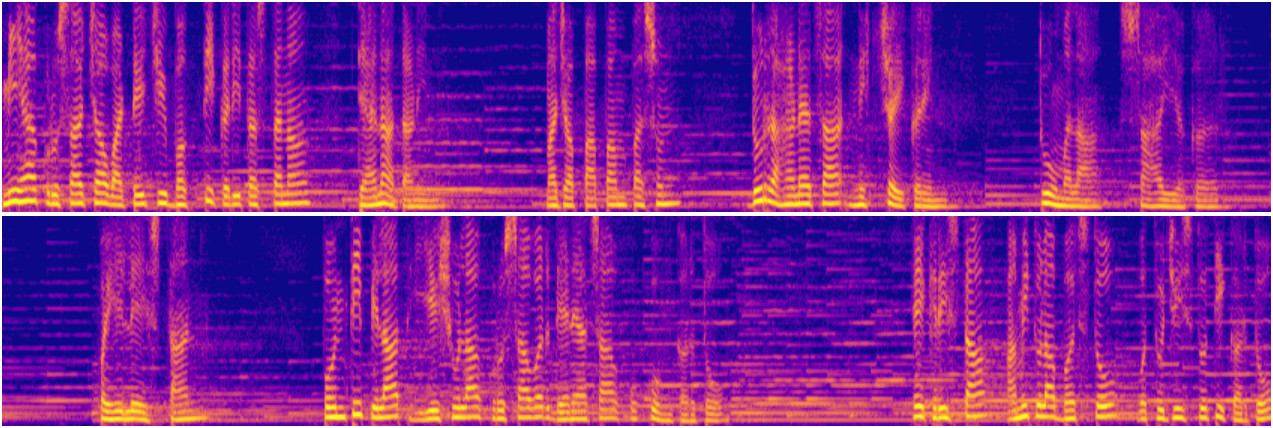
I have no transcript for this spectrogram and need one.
मी ह्या क्रुसाच्या वाटेची भक्ती करीत असताना ध्यानात आणीन. माझ्या पापांपासून दूर राहण्याचा निश्चय करीन. तू मला सहाय्य कर. पहिले स्थान पोंती पिलात येशूला क्रुसावर देण्याचा हुकूम करतो. हे ख्रिस्ता आम्ही तुला भजतो व तुझी स्तुती करतो.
